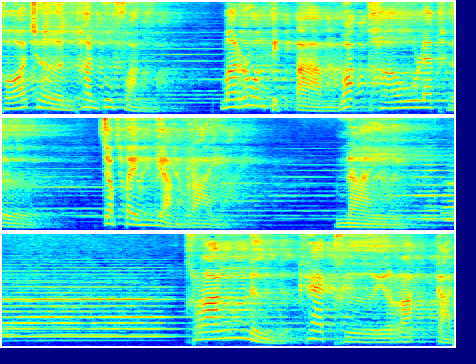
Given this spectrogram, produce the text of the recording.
ขอเชิญท่านผู้ฟัง มาร่วมติดตามว่าเขาและเธอจะเป็นอย่างไร ใน ครั้งหนึ่งแค่เคยรักกัน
